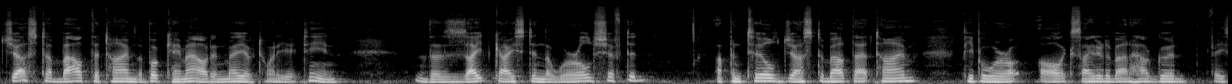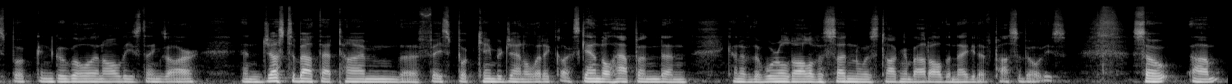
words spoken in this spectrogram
just about the time the book came out in May of 2018, the zeitgeist in the world shifted up until just about that time, people were all excited about how good Facebook and Google and all these things are. And just about that time, the Facebook Cambridge Analytica scandal happened, and kind of the world all of a sudden was talking about all the negative possibilities. So um,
